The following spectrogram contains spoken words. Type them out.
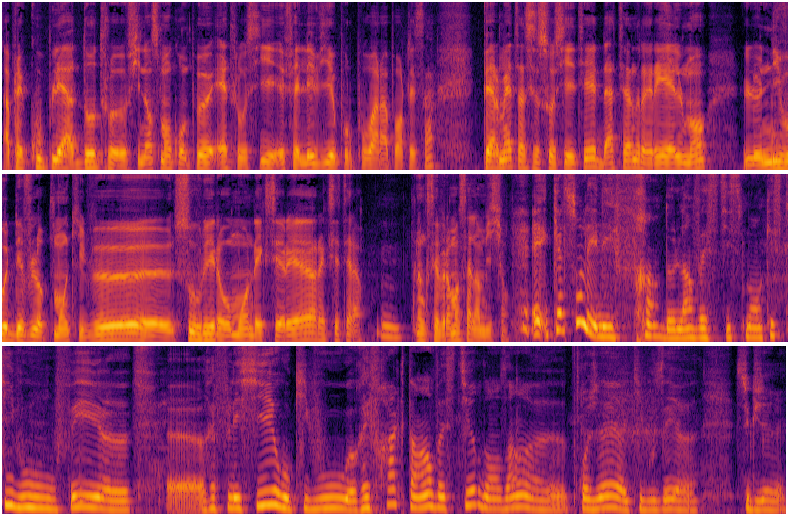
après couplé à d'autres financements qu'on peut être aussi effet levier pour pouvoir apporter ça, permettent à ces sociétés d'atteindre réellement le niveau de développement qu'il veut, euh, s'ouvrir au monde extérieur, etc. Mm. Donc c'est vraiment ça l'ambition. Et quels sont les, freins de l'investissement? Qu'est-ce qui vous fait euh, euh, réfléchir ou qui vous réfracte à investir dans un projet qui vous est suggéré?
